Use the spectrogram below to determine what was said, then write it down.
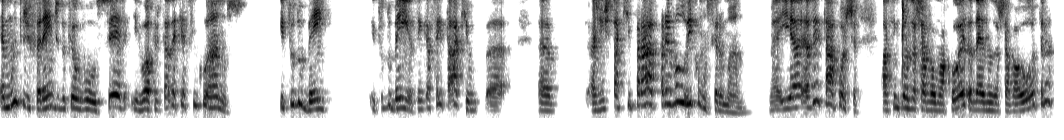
é muito diferente do que eu vou ser e vou acreditar daqui a cinco anos. E tudo bem. E tudo bem, eu tenho que aceitar que uh, é, a gente está aqui para evoluir como ser humano. Né? E aceitar, poxa, há cinco anos achava uma coisa, há dez anos achava outra,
